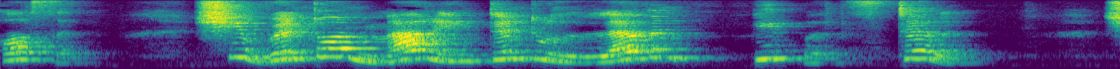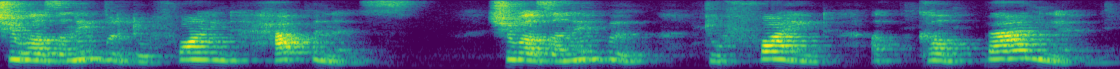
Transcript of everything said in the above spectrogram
herself, she went on marrying 10 to 11 people still. She was unable to find happiness. She was unable to find a companion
